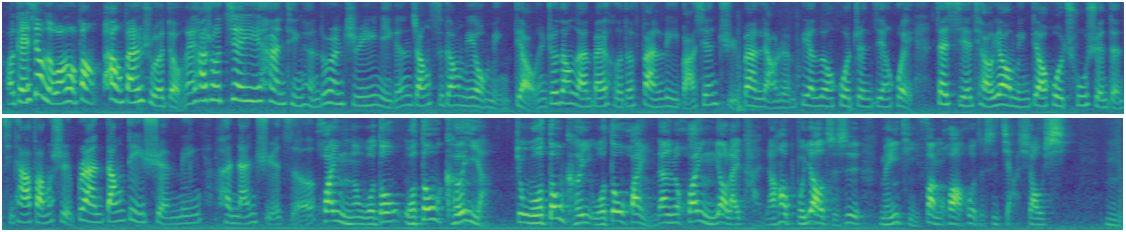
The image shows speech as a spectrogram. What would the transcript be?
啊，感谢我们的网友放胖番薯的抖内，他说建议汉庭，很多人质疑你跟张思刚没有民调，你就当蓝白河的范例吧，先举办两人辩论或证监会，再协调要民调或初选等其他方式，不然当地选民很难抉择。欢迎啊，我都我都可以啊，就我都可以，我都欢迎，但是欢迎要来谈，然后不要只是媒体放话或者是假消息。嗯。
